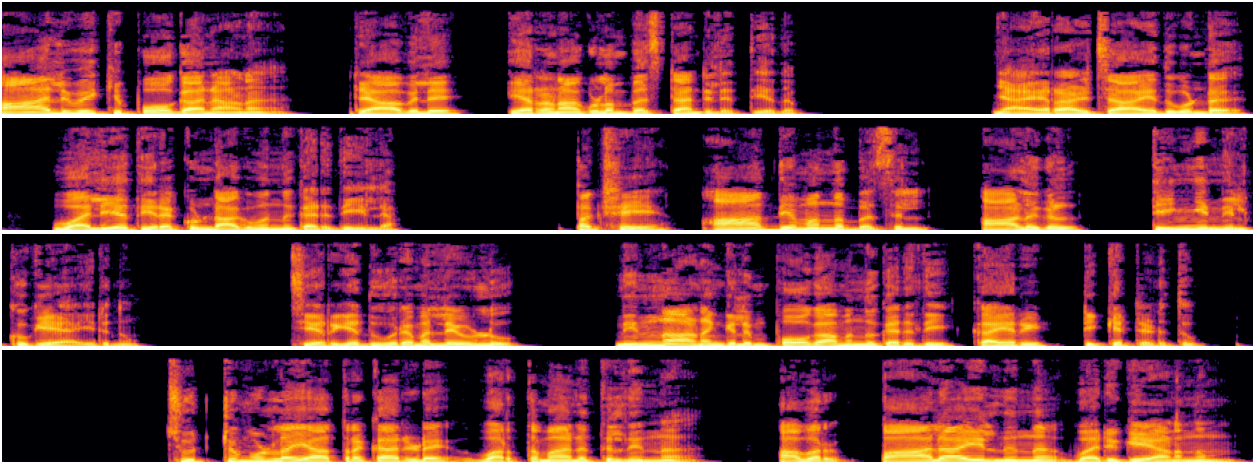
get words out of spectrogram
ആലുവയ്ക്ക് പോകാനാണ് രാവിലെ എറണാകുളം ബസ് സ്റ്റാൻഡിലെത്തിയത്. ഞായറാഴ്ച ആയതുകൊണ്ട് വലിയ തിരക്കുണ്ടാകുമെന്ന് കരുതിയില്ല. പക്ഷേ ആദ്യം വന്ന ബസ്സിൽ ആളുകൾ തിങ്ങി നിൽക്കുകയായിരുന്നു. ചെറിയ ദൂരമല്ലേ ഉള്ളൂ. നിന്നാണെങ്കിലും പോകാമെന്നു കരുതി കയറി ടിക്കറ്റ് എടുത്തു. ചുറ്റുമുള്ള യാത്രക്കാരുടെ വർത്തമാനത്തിൽ നിന്ന് അവർ പാലായിൽ നിന്ന് വരികയാണെന്നും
